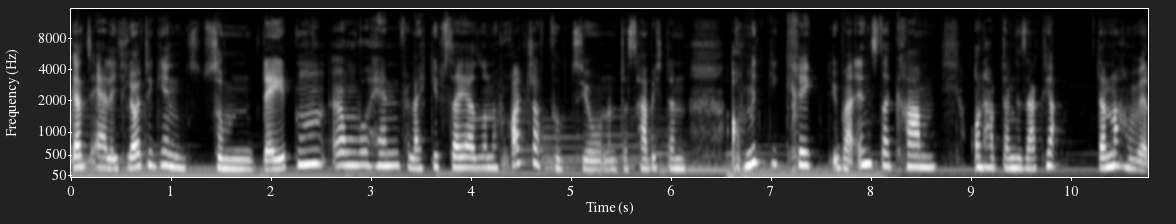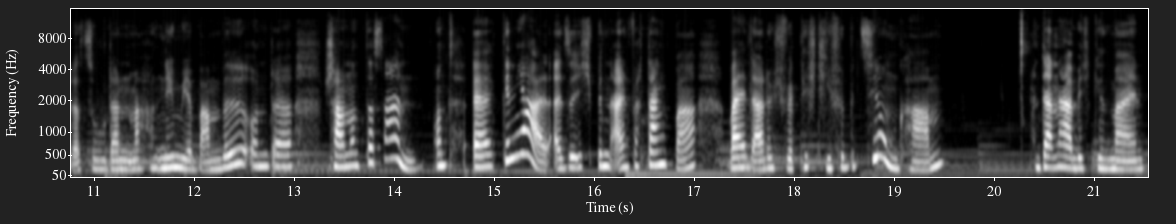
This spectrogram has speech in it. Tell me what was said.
ganz ehrlich, Leute gehen zum Daten irgendwo hin. Vielleicht gibt es da ja so eine Freundschaftsfunktion. Und das habe ich dann auch mitgekriegt über Instagram und habe dann gesagt, ja, dann machen wir das so. Dann machen, nehmen wir Bumble und äh, schauen uns das an. Und äh, genial. Also ich bin einfach dankbar, weil dadurch wirklich tiefe Beziehungen kamen. Dann habe ich gemeint,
